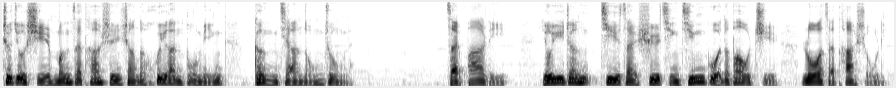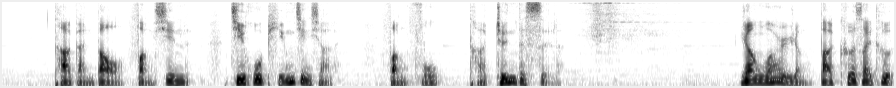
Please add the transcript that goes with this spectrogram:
这就使蒙在他身上的晦暗不明更加浓重了。在巴黎，有一张记载事情经过的报纸落在他手里，他感到放心了，几乎平静下来，仿佛他真的死了。让瓦尔让把科赛特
